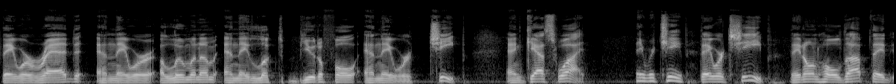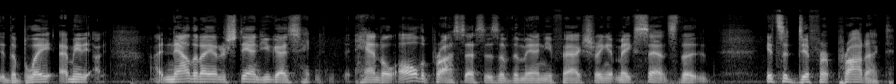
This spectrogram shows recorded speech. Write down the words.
They were red and they were aluminum and they looked beautiful and they were cheap. And guess what? They were cheap. They were cheap. They don't hold up. They the blade. I mean, I- now that I understand, you guys ha- handle all the processes of the manufacturing. It makes sense. The it's a different product.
